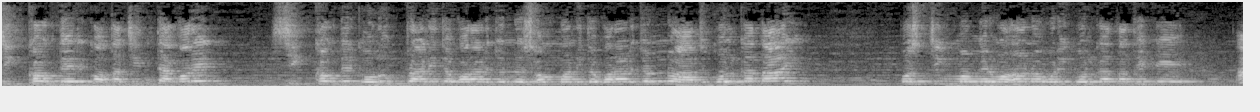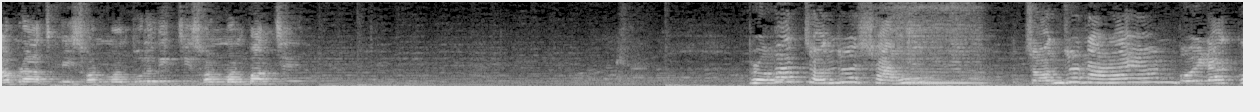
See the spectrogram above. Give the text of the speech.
শিক্ষকদের কথা চিন্তা করেন, শিক্ষকদেরকে অনুপ্রাণিত করার জন্য, সম্মানিত করার জন্য আজ কলকাতায়, পশ্চিমবঙ্গের মহানগরী কলকাতা থেকে আমরা আজকে এই সম্মান তুলে দিচ্ছি, সম্মান পাচ্ছে। প্রভাত Chandra Sahu Chandranarayan Bairagya,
